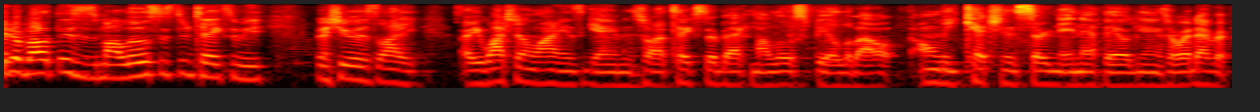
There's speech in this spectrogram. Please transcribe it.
Bit about this is my little sister texted me and she was like, "Are you watching a Lions game?" And so I texted her back my little spiel about only catching certain NFL games or whatever.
